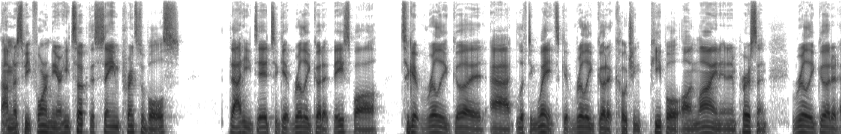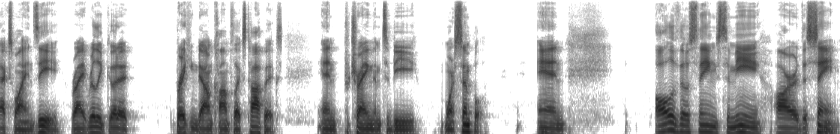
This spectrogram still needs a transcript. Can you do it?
I'm going to speak for him here. He took the same principles that he did to get really good at baseball to get really good at lifting weights, get really good at coaching people online and in person, really good at X, Y, and Z, right? Really good at breaking down complex topics and portraying them to be more simple. And all of those things to me are the same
